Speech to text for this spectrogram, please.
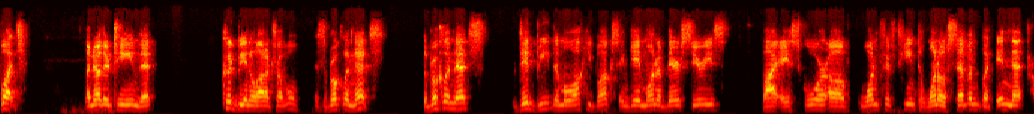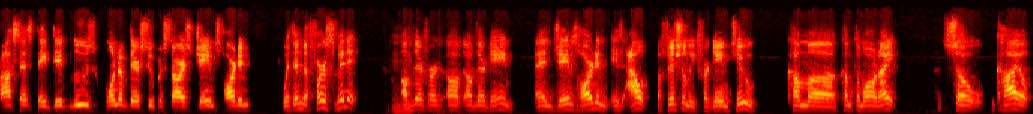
But another team that could be in a lot of trouble is the Brooklyn Nets. The Brooklyn Nets did beat the Milwaukee Bucks in game one of their series by a score of 115 to 107. But in that process, they did lose one of their superstars, James Harden, within the first minute mm-hmm. of their first, of, of their game. And James Harden is out officially for game two come uh, come tomorrow night. So Kyle,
